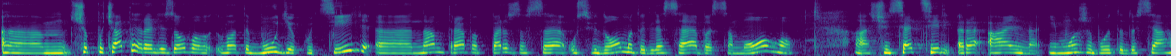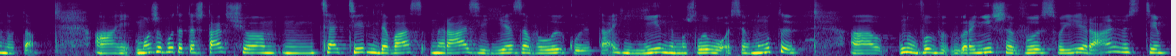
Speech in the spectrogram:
Ем, щоб почати реалізовувати будь-яку ціль, е, нам треба перш за все усвідомити для себе самого, що ця ціль реальна і може бути досягнута. А Може бути теж так, що ця ціль для вас наразі є за великою, та її неможливо осягнути ну, ви раніше в своїй реальності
